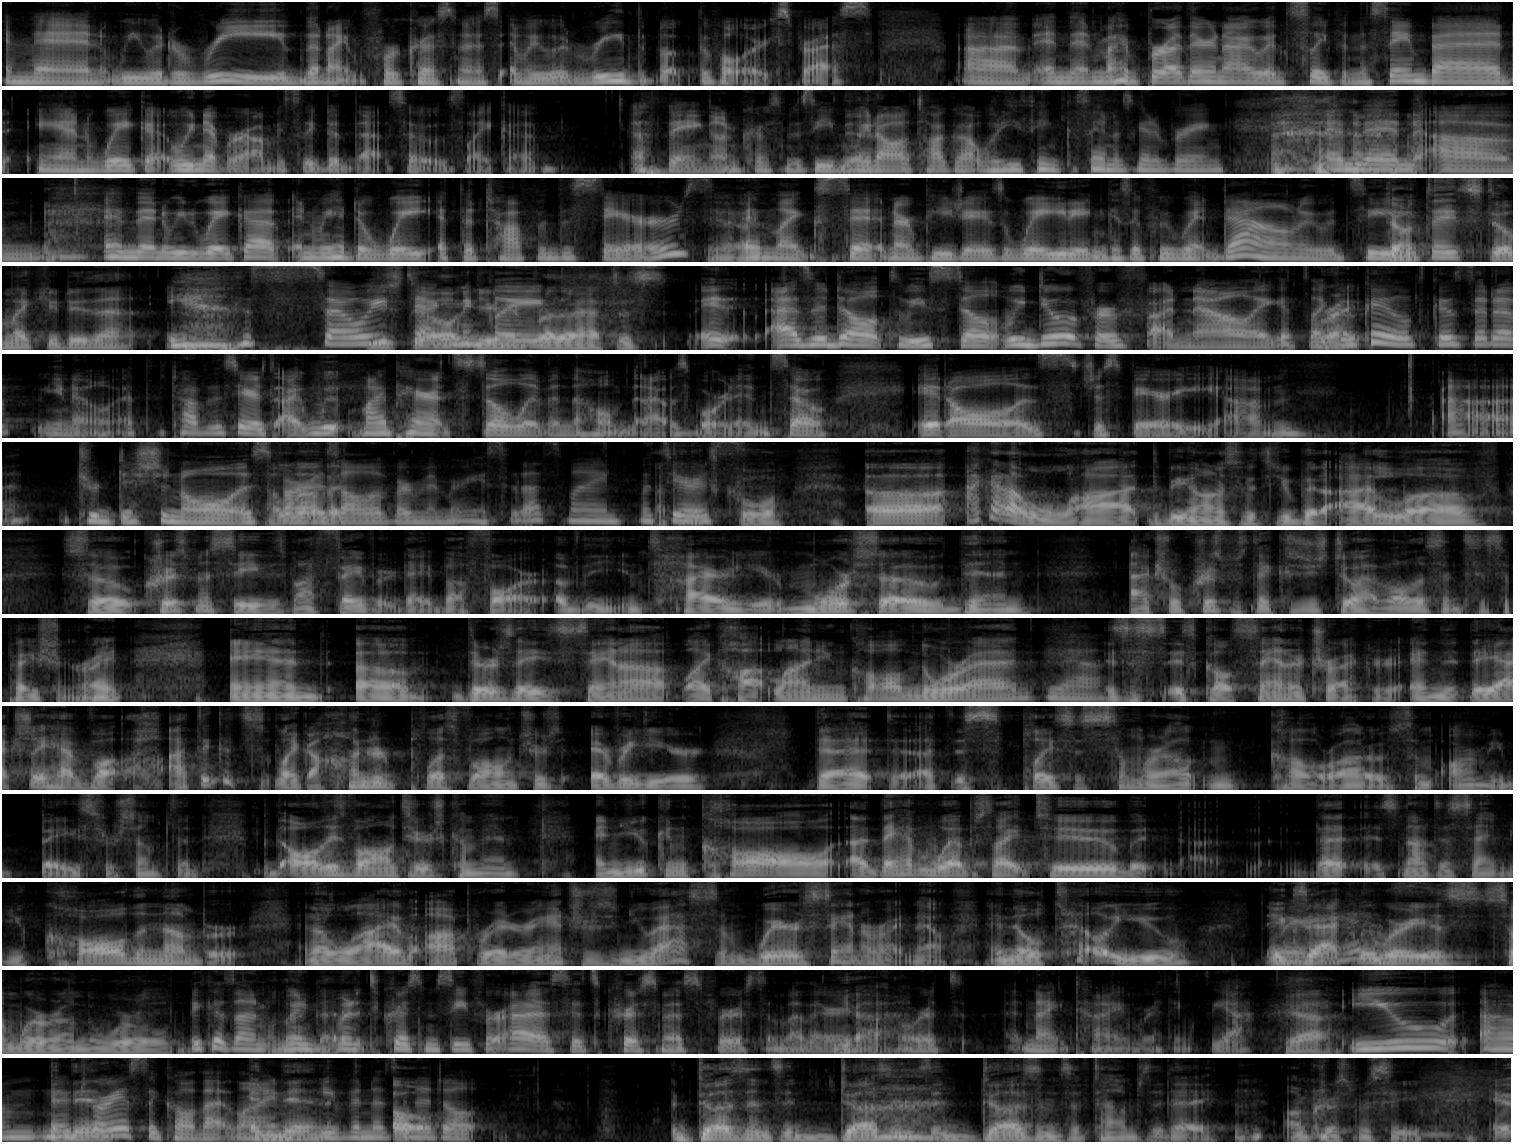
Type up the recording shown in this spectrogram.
and then we would read the night before Christmas, and we would read the book, The Polar Express. Um, and then my brother and I would sleep in the same bed and wake up. We never obviously did that, so it was like a a thing on Christmas Eve. And We'd all talk about what do you think Santa's going to bring, and then um, and then we'd wake up and we had to wait at the top of the stairs Yeah. and like sit in our PJs waiting because if we went down, we would see. Don't they still make you do that? Yes. So we You still, you and technically, your brother have to. s- it, as adults, we still we do it for fun now. Like it's like Right. okay, let's go sit up, you know, at the top of the stairs. I, we, my parents still live in the home that I was born in, so it all is just very um, uh, traditional as I far as it. all of our memories. So that's mine. What's yours? it's cool. Uh, I got a lot to be honest with you, but I love. So Christmas Eve is my favorite day by far of the entire year, more so than actual Christmas Day because you still have all this anticipation, right? And um, there's a Santa like hotline you can call NORAD. Yeah. it's a, it's called Santa Tracker, and they actually have I think it's like a hundred plus volunteers every year. That uh, this place is somewhere out in Colorado, some army base or something. But all these volunteers come in, and you can call. Uh, they have a website too, but uh, that it's not the same. You call the number, and a live operator answers, and you ask them, "Where's Santa right now?" And they'll tell you he exactly is. where he is somewhere around the world. Because on, that when, when it's Christmas Eve for us, it's Christmas for some other, Yeah. or it's nighttime or things. Yeah, Yeah. You um, then- notoriously call that line then- even as oh. an adult. Dozens and dozens and dozens of times a day on Christmas Eve.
